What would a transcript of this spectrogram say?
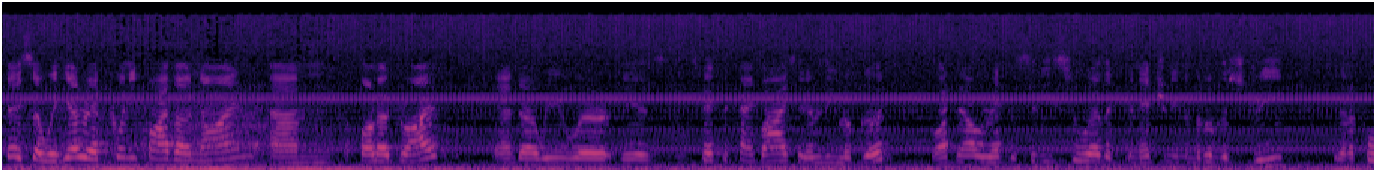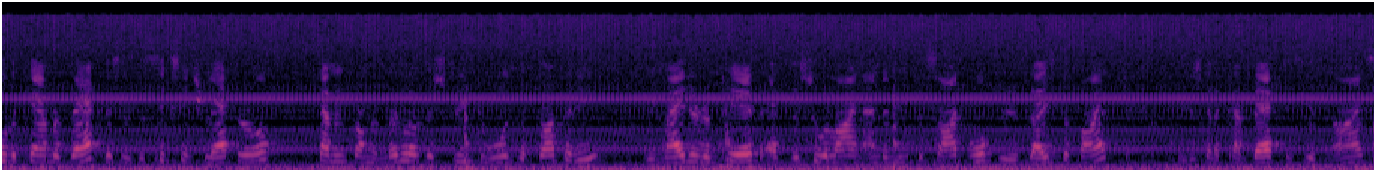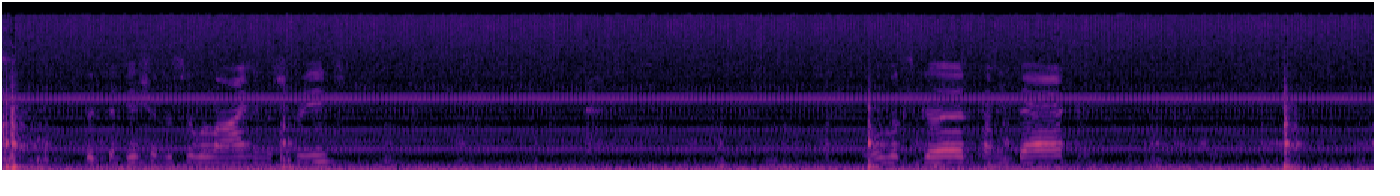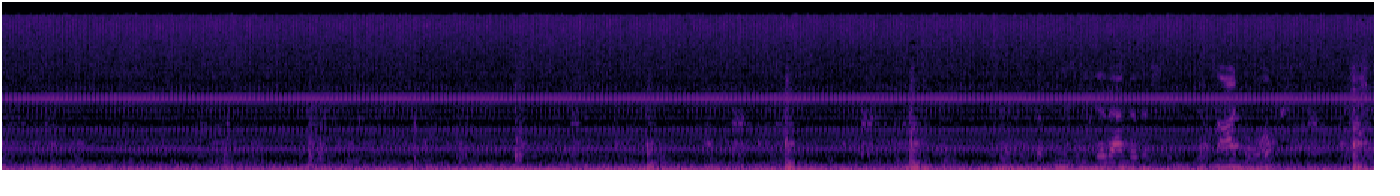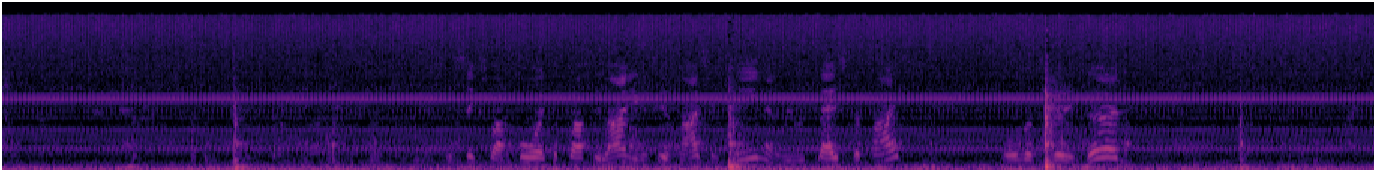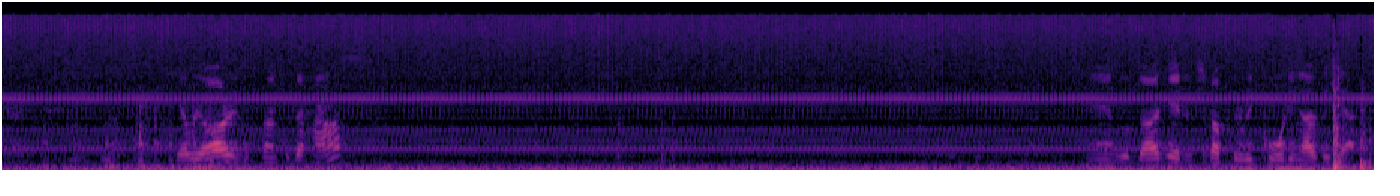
Okay, so we're here at 2509 um, Apollo Drive, and uh, we were, the inspector came by, said everything looked good. Right now we're at the city sewer, the connection in the middle of the street. We're going to pull the camera back. This is the 6-inch lateral coming from the middle of the street towards the property. We made a repair at the sewer line underneath the sidewalk. We replaced the pipe. We're just going to come back to see it's nice condition, the sewer line in the street. All looks good, coming back. The piece we did under the sidewalk. Four at the property line. You can see it's nice and clean and we replaced the pipe. All looks very good. Here we are in the front of the house. And we'll go ahead and stop the recording over here.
